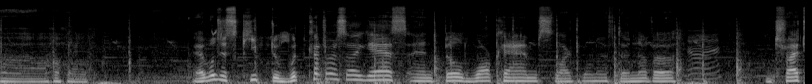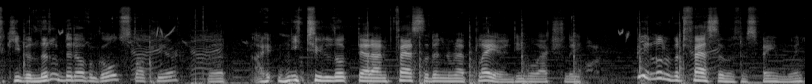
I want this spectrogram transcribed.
Uh, I will just keep the woodcutters, I guess, and build war camps like one after another. And try to keep a little bit of a gold stock here, but I need to look that I'm faster than the red player, and he will actually be a little bit faster with his fame win.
